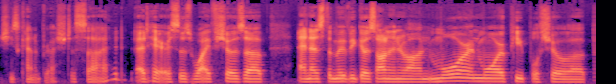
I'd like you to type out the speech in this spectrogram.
she's kind of brushed aside. Ed Harris's wife shows up. And as the movie goes on and on, more and more people show up,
